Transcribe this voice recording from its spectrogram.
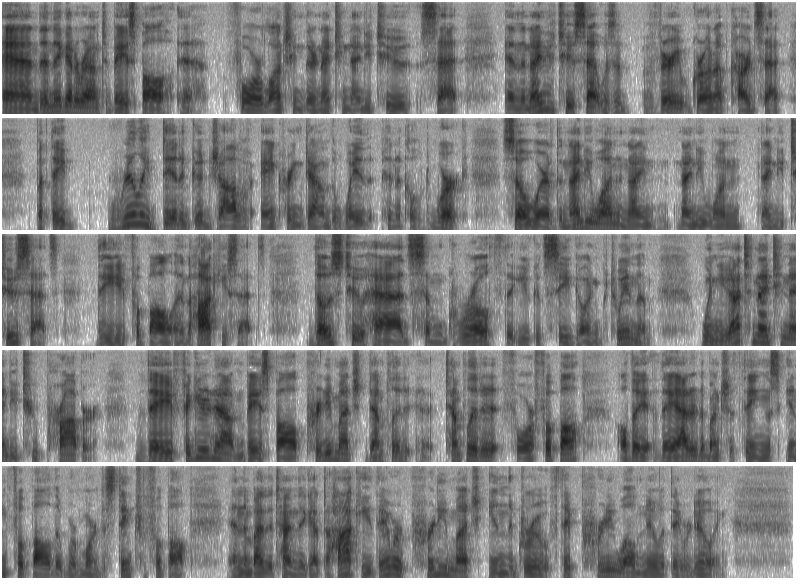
And then they got around to baseball uh, for launching their 1992 set, and the 92 set was a very grown-up card set, but they really did a good job of anchoring down the way that Pinnacle would work. So where the 91 and 91, 92 sets, the football and the hockey sets, those two had some growth that you could see going between them. When you got to 1992 proper, they figured it out in baseball, pretty much templated, it for football, although they added a bunch of things in football that were more distinct from football. And then by the time they got to hockey, they were pretty much in the groove. They pretty well knew what they were doing.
